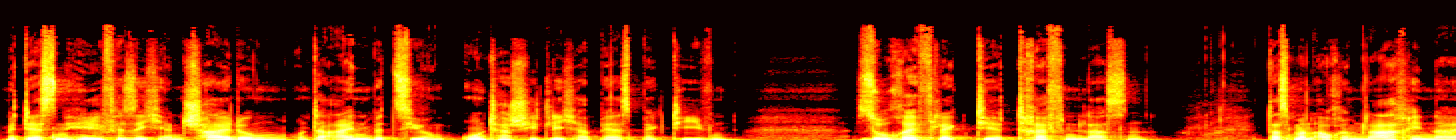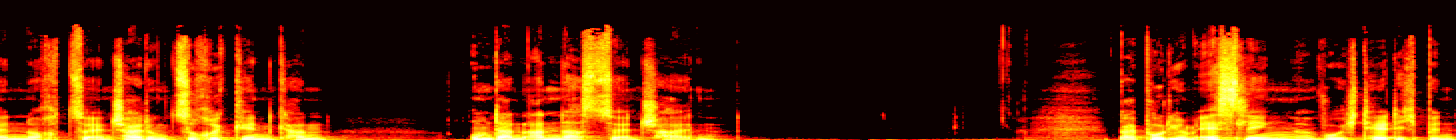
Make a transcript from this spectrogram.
mit dessen Hilfe sich Entscheidungen unter Einbeziehung unterschiedlicher Perspektiven so reflektiert treffen lassen, dass man auch im Nachhinein noch zur Entscheidung zurückgehen kann, um dann anders zu entscheiden. Bei Podium Esslingen, wo ich tätig bin,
